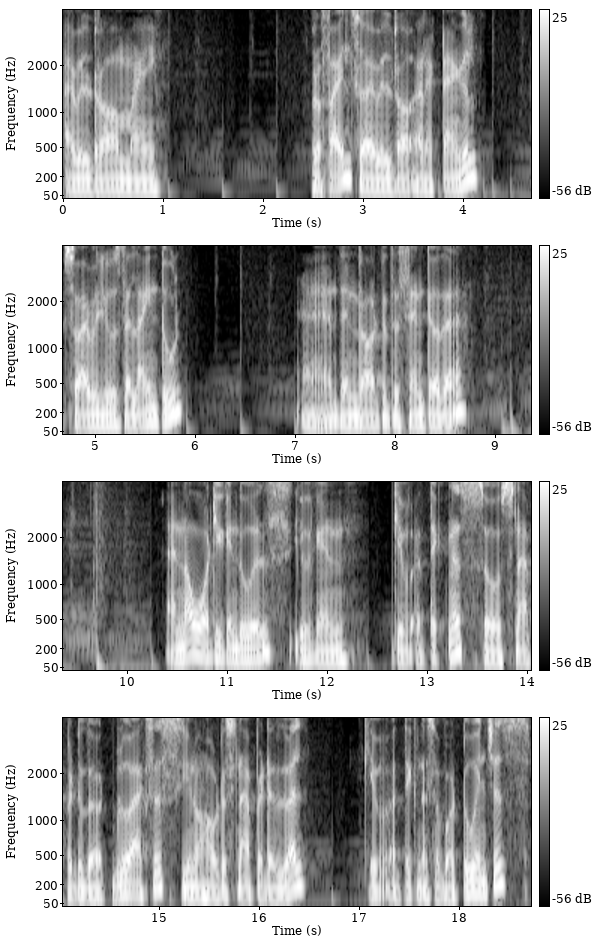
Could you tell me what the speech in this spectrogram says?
I will draw my profile. So I will draw a rectangle. So I will use the line tool and then draw to the center there. And now what you can do is you can give a thickness. So snap it to the blue axis. You know how to snap it as well. Give a thickness about two inches.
